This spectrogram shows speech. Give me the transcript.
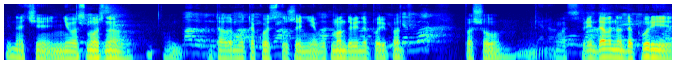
Иначе невозможно. Дал ему такое служение. Вот Мандавина Пурипад пошел с Вриндавана до Пури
